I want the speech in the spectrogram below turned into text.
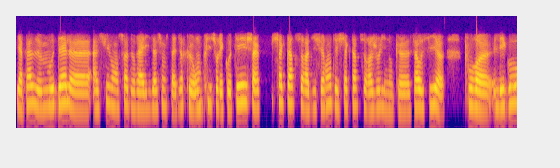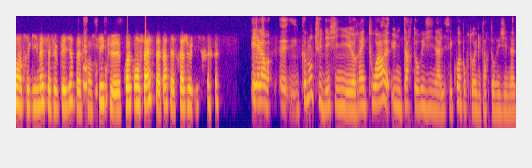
il n'y a pas de modèle à suivre en soi de réalisation, c'est-à-dire qu'on plie sur les côtés, chaque tarte sera différente et chaque tarte sera jolie. Donc ça aussi, pour euh, l'ego, entre guillemets, ça fait plaisir parce qu'on sait que quoi qu'on fasse, sa tarte, elle sera jolie. Et alors, euh, comment tu définirais, toi, une tarte originale? C'est quoi pour toi une tarte originale?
